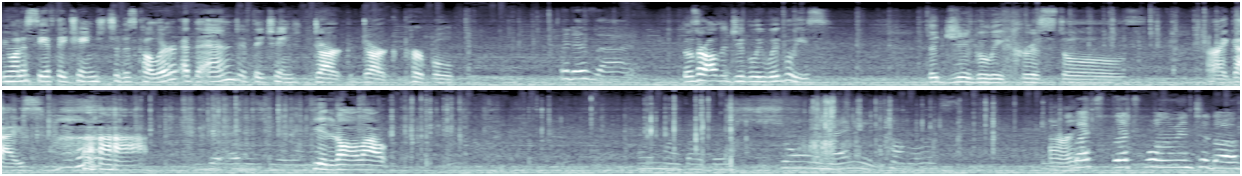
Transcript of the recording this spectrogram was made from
You want to see if they change to this color at the end? If they change dark, dark purple. What is that? Those are all the jiggly wigglies. The jiggly crystals. All right, guys. Get every single one. Get it all out. Oh my god, there's so many. All right. Let's let's pour them into the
